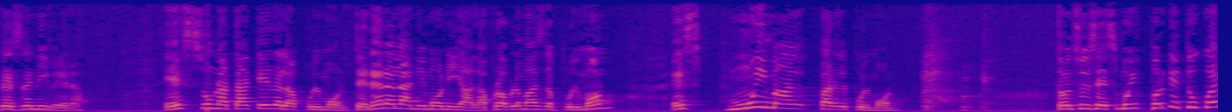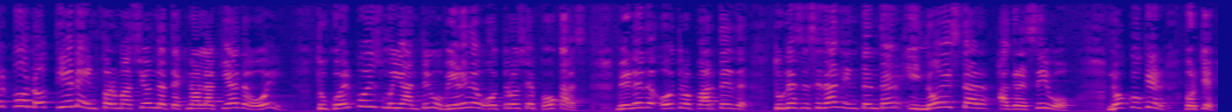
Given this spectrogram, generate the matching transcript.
desde nivera. Es un ataque de la pulmón. Tener la neumonía, los problemas de pulmón, es muy mal para el pulmón. Entonces es muy, porque tu cuerpo no tiene información de tecnología de hoy. Tu cuerpo es muy antiguo, viene de otras épocas, viene de otra parte de tu necesidad de intentar y no estar agresivo, no coger, porque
